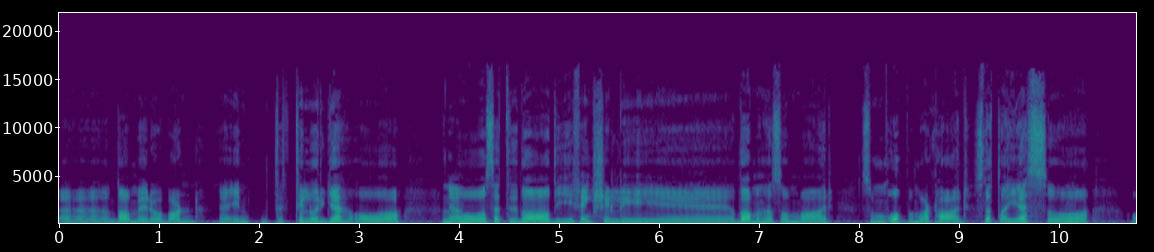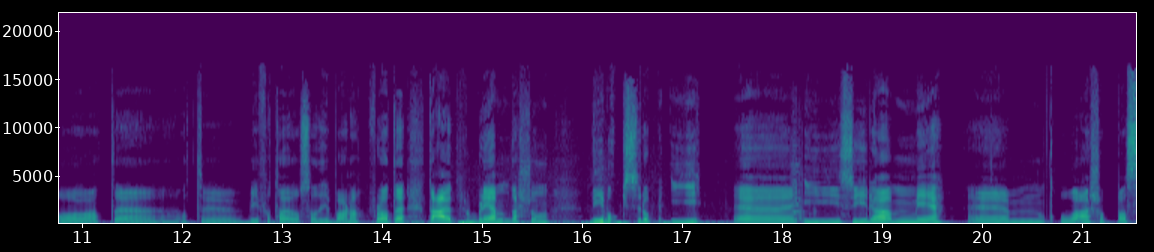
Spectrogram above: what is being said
eh, damer og barn eh, inn til Norge, og, Ja. og sette da de i fengsel, de damene som har som åpenbart har støtta IS, og, og at, eh, at eh, vi får ta oss av de barna. For det, det er jo et problem dersom de vokser opp i, eh, i Syria med eh, og er såpass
